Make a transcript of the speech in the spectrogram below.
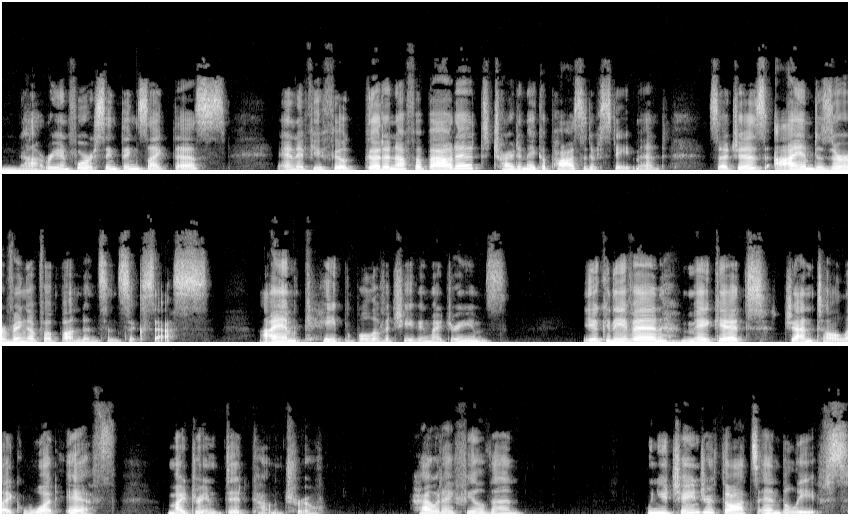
not reinforcing things like this. And if you feel good enough about it, try to make a positive statement, such as, I am deserving of abundance and success. I am capable of achieving my dreams. You could even make it gentle, like, what if my dream did come true? How would I feel then? When you change your thoughts and beliefs,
